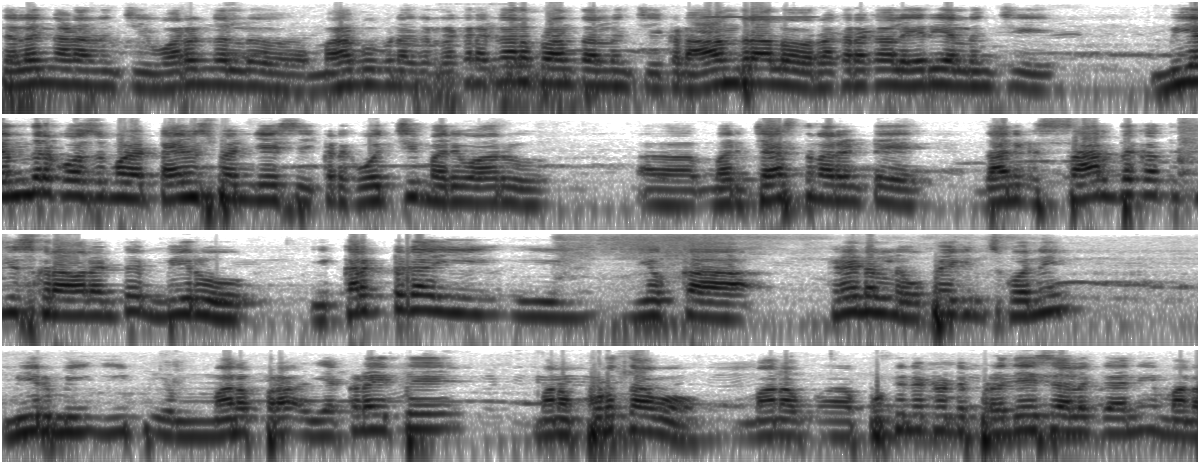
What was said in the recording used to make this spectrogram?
తెలంగాణ నుంచి వరంగల్ మహబూబ్ నగర్ రకరకాల ప్రాంతాల నుంచి ఇక్కడ ఆంధ్రాలో రకరకాల ఏరియాల నుంచి మీ అందరి కోసం కూడా టైం స్పెండ్ చేసి ఇక్కడికి వచ్చి మరి వారు మరి చేస్తున్నారంటే దానికి సార్థకత తీసుకురావాలంటే మీరు ఈ కరెక్ట్గా ఈ ఈ ఈ యొక్క క్రీడల్ని ఉపయోగించుకొని మీరు మీ ఈ మన ప్ర ఎక్కడైతే మనం పుడతామో మన పుట్టినటువంటి ప్రదేశాలకు కానీ మన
